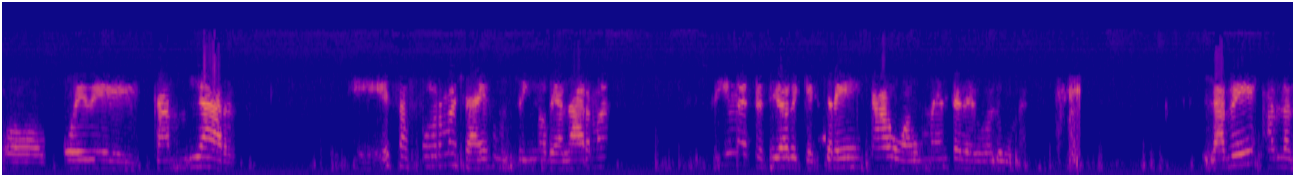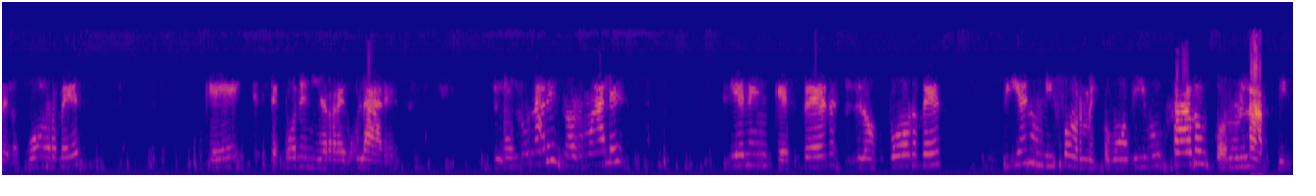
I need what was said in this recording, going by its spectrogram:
o puede cambiar eh, esa forma, ya es un signo de alarma sin necesidad de que crezca o aumente de volumen. La B habla de los bordes que se ponen irregulares. Los lunares normales tienen que ser los bordes bien uniformes, como dibujados con un lápiz.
